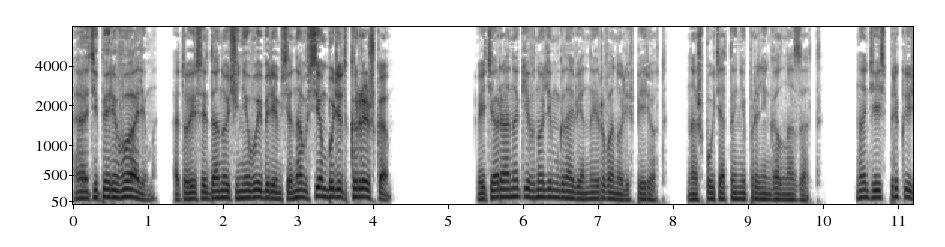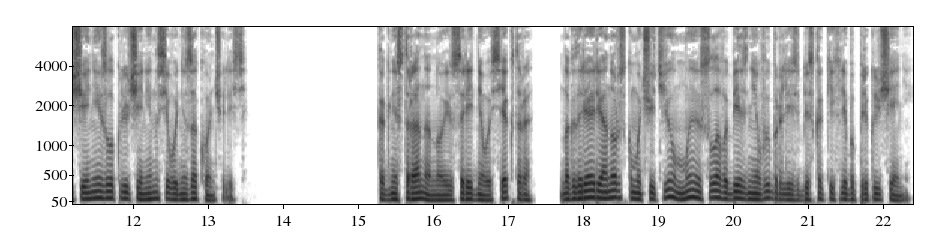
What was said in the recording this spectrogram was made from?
«А теперь валим, а то если до ночи не выберемся, нам всем будет крышка!» Ветераны кивнули мгновенно и рванули вперед. Наш путь отныне пролегал назад. Надеюсь, приключения и злоключения на сегодня закончились. Как ни странно, но из среднего сектора, благодаря рианорскому чутью, мы, слава бездне, выбрались без каких-либо приключений.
